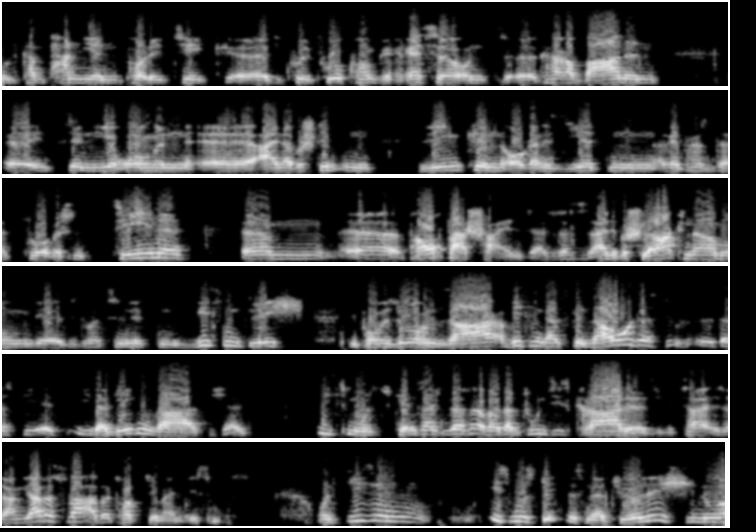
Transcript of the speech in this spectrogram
und Kampagnenpolitik, äh, die Kulturkongresse und äh, Karawanen-Inszenierungen äh, einer bestimmten linken organisierten repräsentatorischen Szene ähm, äh, brauchbar scheint. Also das ist eine Beschlagnahmung der Situationisten wissentlich. Die Professoren sagen, wissen ganz genau, dass, dass die SI dagegen war, sich als Ismus kennzeichnen lassen, aber dann tun sie es gerade. Sie sagen, ja, das war aber trotzdem ein Ismus. Und diesen Ismus gibt es natürlich, nur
